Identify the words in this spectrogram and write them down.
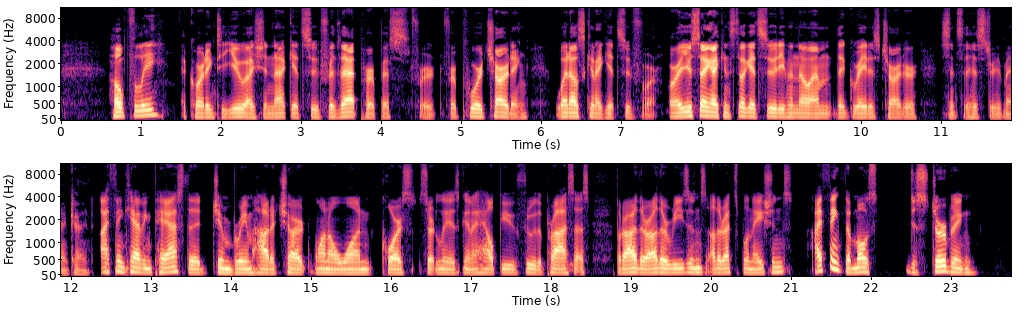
hopefully, according to you, I should not get sued for that purpose, for, for poor charting. What else can I get sued for? Or are you saying I can still get sued even though I'm the greatest charter since the history of mankind? I think having passed the Jim Bream How to Chart 101 course certainly is going to help you through the process. But are there other reasons, other explanations? I think the most disturbing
